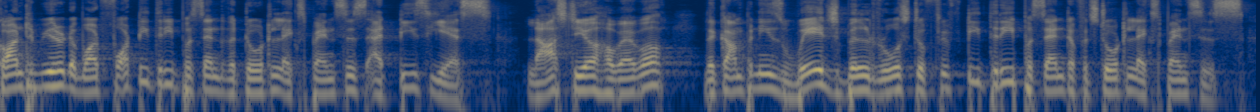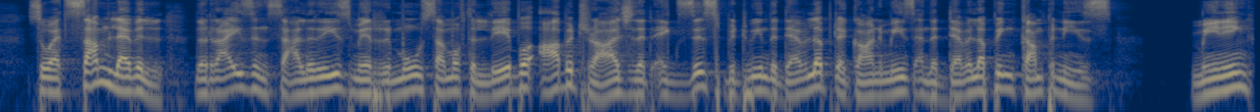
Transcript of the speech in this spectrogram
contributed about 43% of the total expenses at TCS. Last year, however, the company's wage bill rose to 53% of its total expenses. So, at some level, the rise in salaries may remove some of the labor arbitrage that exists between the developed economies and the developing companies. Meaning,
